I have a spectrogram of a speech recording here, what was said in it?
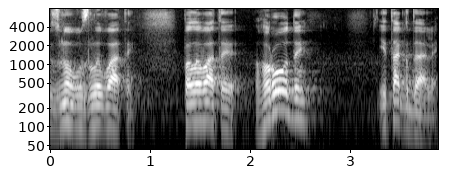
знову зливати, поливати городи і так далі.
